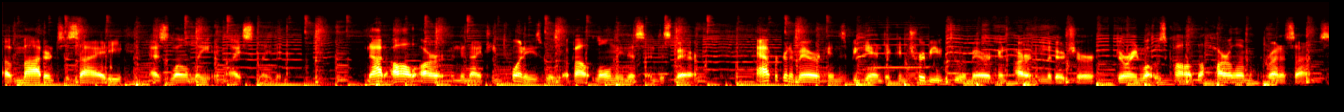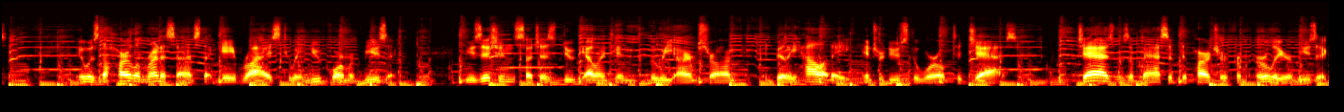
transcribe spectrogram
of modern society as lonely and isolated. Not all art in the 1920s was about loneliness and despair. African Americans began to contribute to American art and literature during what was called the Harlem Renaissance. It was the Harlem Renaissance that gave rise to a new form of music. Musicians such as Duke Ellington, Louis Armstrong, and Billie Holiday introduced the world to jazz. Jazz was a massive departure from earlier music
